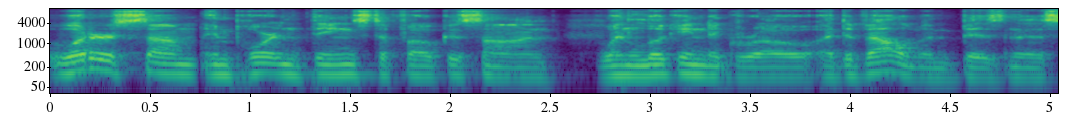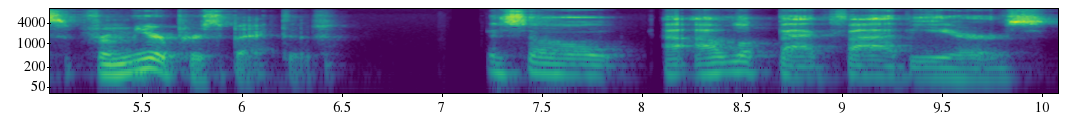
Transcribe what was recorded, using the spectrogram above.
what are some important things to focus on when looking to grow a development business from your perspective? So I, look back five years,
